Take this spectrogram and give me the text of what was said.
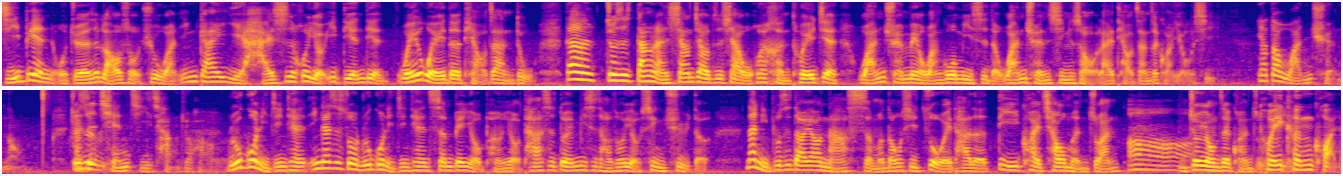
即便我觉得是老手去玩，应该也还是会有一点点微微的挑战度。但就是当然，相较之下，我会很推荐完全没有玩过密室的完全新手来挑战这款游戏。要到完全哦，就就是是前几场就好了。如果你今天应该是说，如果你今天身边有朋友他是对密室逃脱有兴趣的，那你不知道要拿什么东西作为他的第一块敲门砖，哦。你，就用这款主题。推坑款，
